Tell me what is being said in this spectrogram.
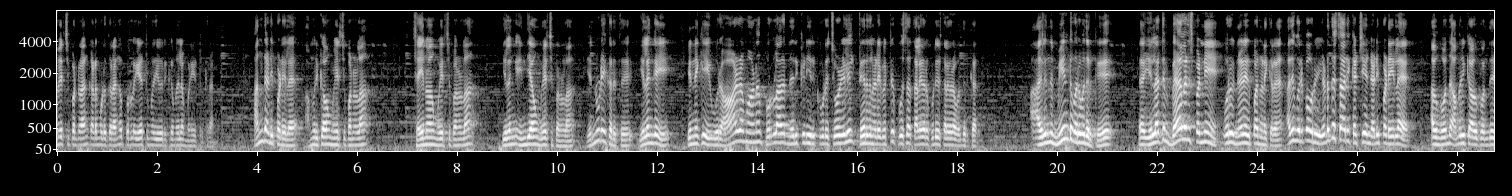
முயற்சி பண்ணுறாங்க கடன் கொடுக்குறாங்க பொருளை ஏற்றுமதி இறக்குமதியெல்லாம் பண்ணிகிட்டு இருக்கிறாங்க. அந்த அடிப்படையில் அமெரிக்காவும் முயற்சி பண்ணலாம் சைனாவும் முயற்சி பண்ணலாம் இலங்கை இந்தியாவும் முயற்சி பண்ணலாம். என்னுடைய கருத்து இலங்கை இன்றைக்கி ஒரு ஆழமான பொருளாதார நெருக்கடி இருக்கக்கூடிய சூழலில் தேர்தல் நடைபெற்று புதுசாக தலைவர் குடியரசுத் தலைவராக வந்திருக்கார். அதிலிருந்து மீண்டு வருவதற்கு எல்லாத்தையும் பேலன்ஸ் பண்ணி ஒரு நிலை இருப்பான்னு நினைக்கிறேன். அதுவும் குறிப்பாக ஒரு இடதுசாரி கட்சி என்ற அடிப்படையில் அவங்க வந்து அமெரிக்காவுக்கு வந்து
